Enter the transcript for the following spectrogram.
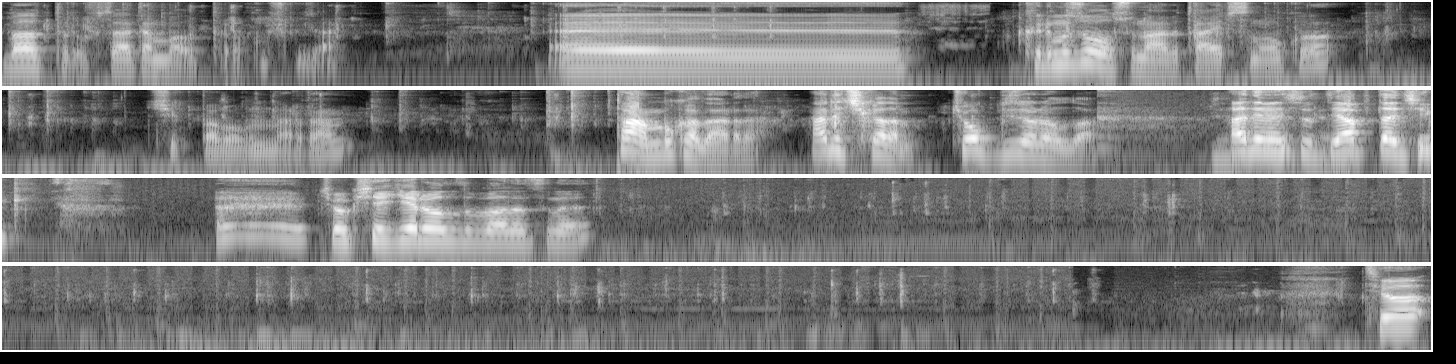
Bulletproof. Zaten bulletproofmuş. Güzel. Ee, kırmızı olsun abi tire smoke'u. Çık baba bunlardan. Tamam bu kadardı. Hadi çıkalım. Çok güzel oldu. Hadi Mesut yap da çık. Çok şeker oldu bu anasını. Tio,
